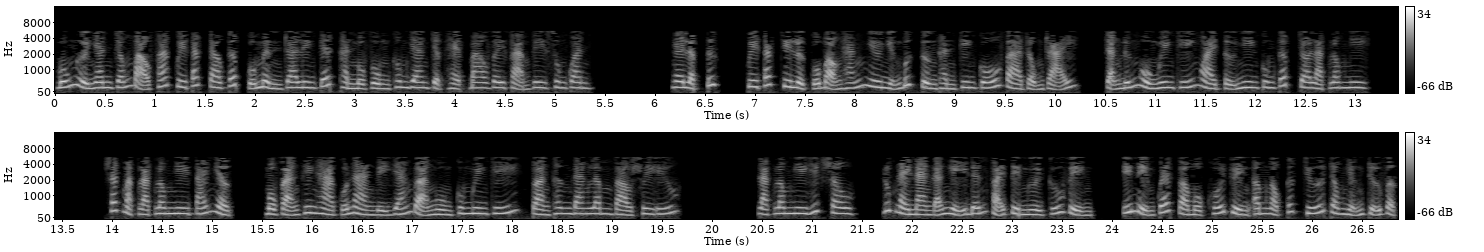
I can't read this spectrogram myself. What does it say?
bốn người nhanh chóng bạo phát quy tắc cao cấp của mình ra liên kết thành một vùng không gian chật hẹp bao vây phạm vi xung quanh. Ngay lập tức, quy tắc chi lực của bọn hắn như những bức tường thành kiên cố và rộng rãi, chặn đứng nguồn nguyên khí ngoài tự nhiên cung cấp cho Lạc Long Nhi. Sắc mặt Lạc Long Nhi tái nhợt, một vạn thiên hà của nàng bị gián đoạn nguồn cung nguyên khí, toàn thân đang lâm vào suy yếu. Lạc Long Nhi hít sâu, lúc này nàng đã nghĩ đến phải tìm người cứu viện, ý niệm quét vào một khối truyền âm ngọc cất chứa trong những trữ vật.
